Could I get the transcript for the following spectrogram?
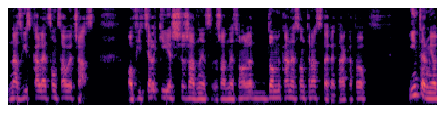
nazwiska lecą cały czas. Oficjalki jeszcze żadne, żadne są, ale domykane są transfery, tak, a to Inter miał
